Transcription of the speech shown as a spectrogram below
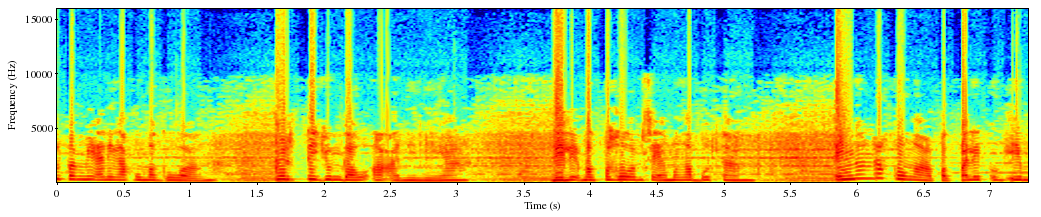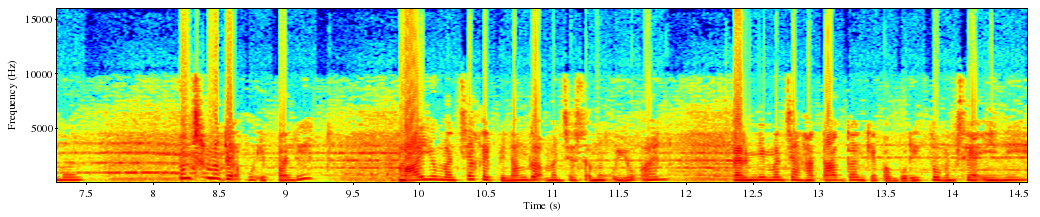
School pa mi aning akong maguwang, perti yung daw aani niya. Dili magpahuwam sa iyang mga butang. Ingnon ra ko nga pagpalit og imo. Unsa man akong ipalit? Maayo man siya kay pinangga man siya sa among uyuan. Permi man siyang hatagan kay paborito man siya ini.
